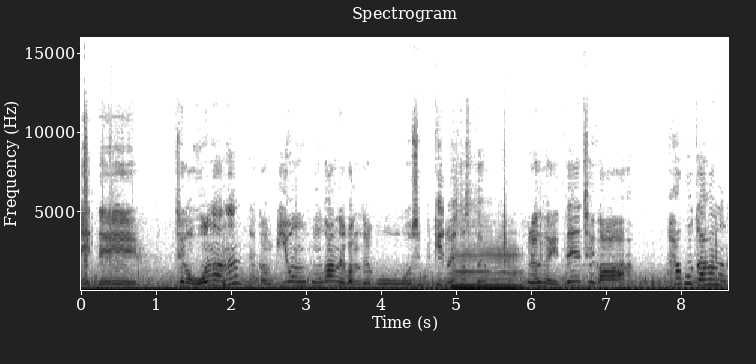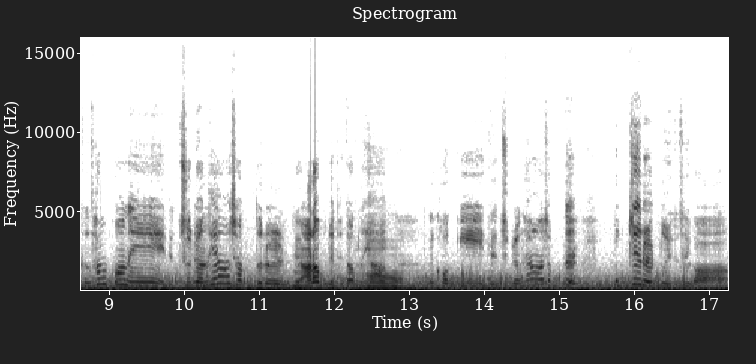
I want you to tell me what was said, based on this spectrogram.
이제 저만의 이제 제가 원하는 약간 미용 공간을 만들고 싶기도 했었어요. 음. 그래서 이제 제가 하고자 하는 그 상권의 이제 주변 헤어샵들을 이제 음. 알아보게 되잖아요. 어. 근데 거기 이제 주변 헤어샵들 복지를 또 이제 제가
